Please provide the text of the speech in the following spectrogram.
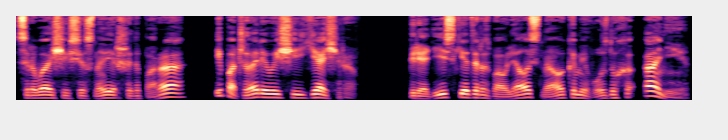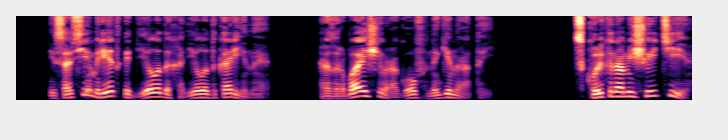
срывающихся с навершия топора и поджаривающие ящеров, Периодически это разбавлялось навыками воздуха Ани, и совсем редко дело доходило до Карины, разрубающей врагов нагинатой. «Сколько нам еще идти?»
